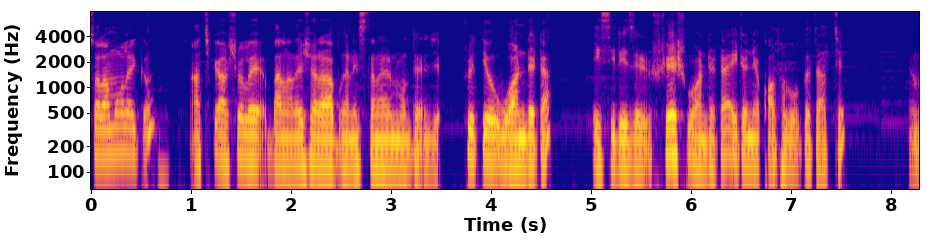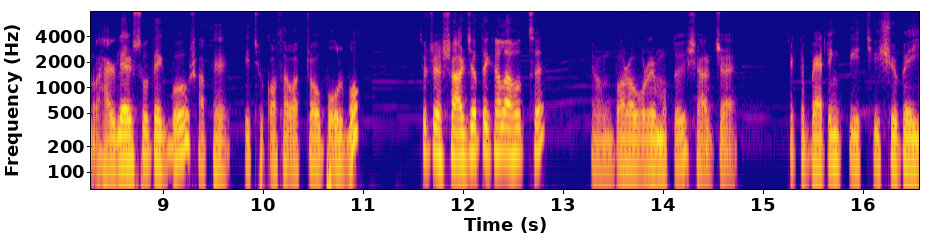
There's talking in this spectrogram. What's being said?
সালামু আলাইকুম। আজকে আসলে বাংলাদেশ আর আফগানিস্তানের মধ্যে যে তৃতীয় ওয়ান ডেটা, এই সিরিজের শেষ ওয়ান ডেটা, এটা নিয়ে কথা বলতে চাচ্ছি। আমরা হাইলাইটসও দেখব, সাথে কিছু কথাবার্তাও বলব। তো এটা শারজাতে খেলা হচ্ছে এবং বরাবরের মতোই শারজায় একটা ব্যাটিং পিচ হিসেবেই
